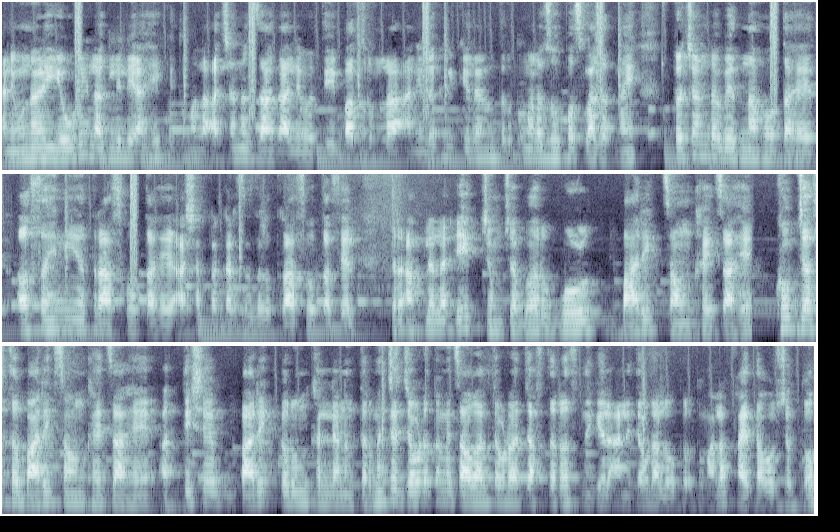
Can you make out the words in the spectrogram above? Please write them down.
आणि उन्हाळी एवढी लागलेली आहे की तुम्हाला अचानक जाग आली होती बाथरूमला आणि लग्न केल्यानंतर तुम्हाला झोपच लागत नाही प्रचंड वेदना होत आहेत असहनीय त्रास होत आहे अशा प्रकारचा जर त्रास होत असेल तर आपल्याला एक चमचाभर गुळ बारीक चावून खायचं आहे. खूप जास्त बारीक चावून खायचं आहे. अतिशय बारीक करून खाल्ल्यानंतर म्हणजे जेवढं तुम्ही चावाल तेवढा जास्त रस निघेल आणि तेवढा लवकर तुम्हाला फायदा होऊ शकतो.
